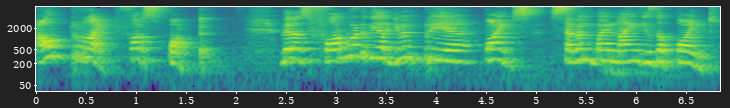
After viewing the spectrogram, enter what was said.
outright for spot. Whereas forward we are given pre uh, points. 7 by 9 is the point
